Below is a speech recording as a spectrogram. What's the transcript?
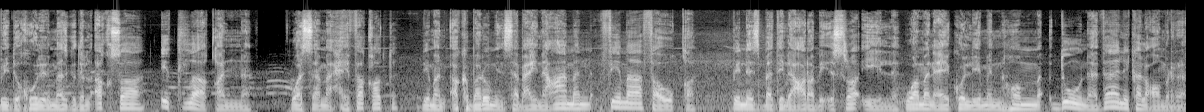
بدخول المسجد الأقصى إطلاقا والسماح فقط لمن أكبر من سبعين عاما فيما فوق بالنسبة لعرب إسرائيل ومنع كل منهم دون ذلك العمر.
